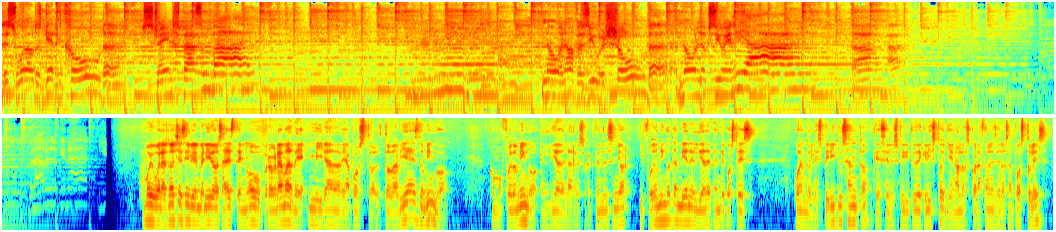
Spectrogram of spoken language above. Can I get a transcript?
This world is getting colder, strangers passing by. Mm-hmm. No one offers you a shoulder, no one looks you in the eye. Muy buenas noches y bienvenidos a este nuevo programa de Mirada de Apóstol. Todavía es domingo, como fue domingo el día de la resurrección del Señor y fue domingo también el día de Pentecostés, cuando el Espíritu Santo, que es el Espíritu de Cristo, llenó los corazones de los apóstoles,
